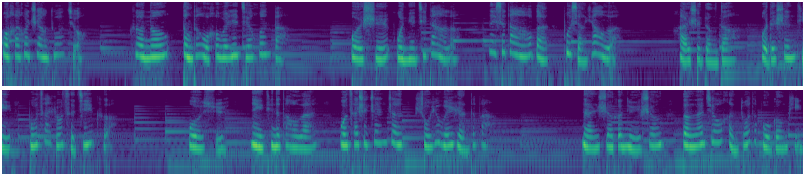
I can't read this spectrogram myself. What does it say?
我还会这样多久，可能等到我和文人结婚吧，或是我年纪大了，那些大老板不想要了，还是等到我的身体不再如此饥渴，或许。那天的到来，我才是真正属于为人的吧。男生和女生本来就有很多的不公平，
